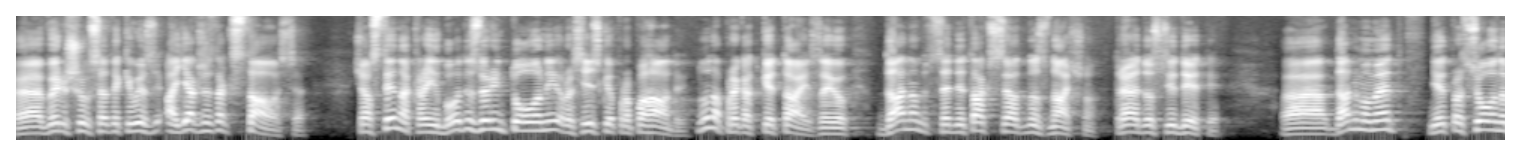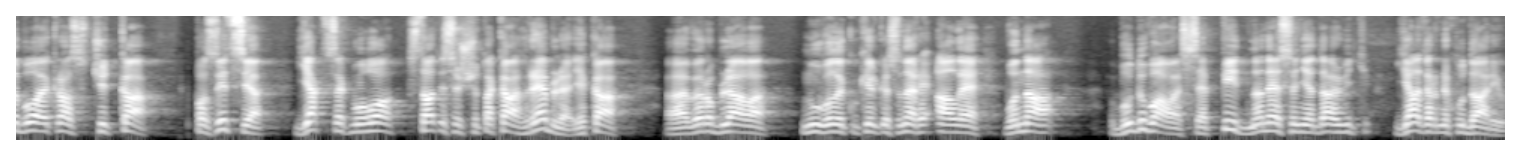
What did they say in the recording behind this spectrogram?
е, вирішили все-таки визнати, а як же так сталося? Частина країн була дезорієнтовані російською пропагандою. Ну, наприклад, Китай заявив, да, нам це не так все однозначно, треба дослідити. Е, В даний момент не відпрацьована була якраз чітка позиція, як це могло статися, що така гребля, яка виробляла ну, велику кількість енергії, але вона будувалася під нанесення навіть ядерних ударів.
